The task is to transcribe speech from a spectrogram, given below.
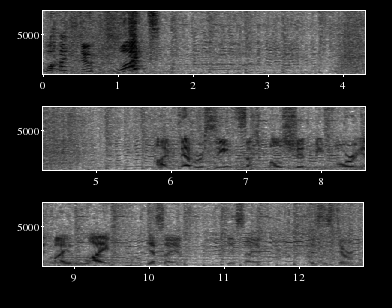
What, dude? What? I've never seen such bullshit before in my life. Yes, I am. Yes, I am. This is terrible.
